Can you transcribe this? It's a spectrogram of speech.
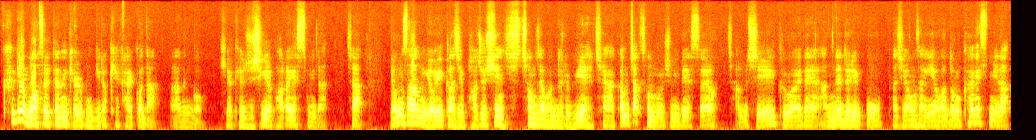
크게 보았을 때는 결국 이렇게 갈 거다라는 거 기억해 주시길 바라겠습니다. 자, 영상 여기까지 봐주신 시청자분들을 위해 제가 깜짝 선물 준비했어요. 잠시 그거에 대해 안내 드리고 다시 영상 이어가도록 하겠습니다.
